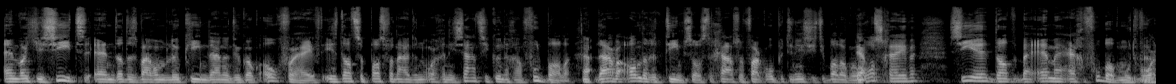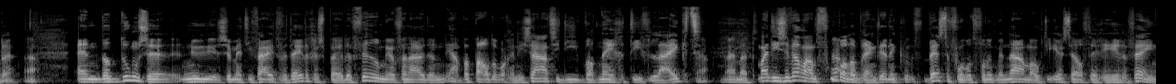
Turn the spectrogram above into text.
En wat je ziet, en dat is waarom Lukien daar natuurlijk ook oog voor heeft, is dat ze pas vanuit een organisatie kunnen gaan voetballen. Daar waar andere teams, zoals de Graafschap vaak opportunistisch die bal ook ja. losgeven, zie je dat bij Emmen er gevoetbald moet worden. Ja. En dat doen ze, nu ze met die vijfde verdedigers spelen, veel meer vanuit een ja, bepaalde organisatie die wat negatief lijkt, nee, met... maar die ze wel aan het voetballen brengt. En ik, het beste voorbeeld vond ik met name ook die eerste helft tegen Herenveen.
